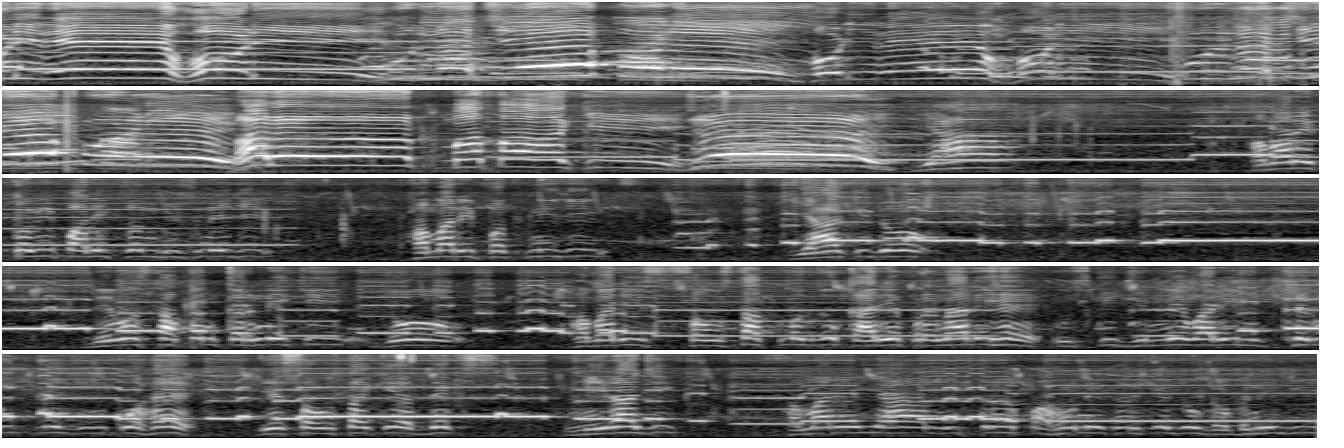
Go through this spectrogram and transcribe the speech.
होळी रे होळी पूर्णाचे पोळे होळी रे होळी पूर्णाचे पोळे भारत माता की। जय। यहाँ हमारे कवि पालिकचंद बिस्ले जी हमारी पत्नी जी यहाँ की जो व्यवस्थापन करने की जो हमारी संस्थात्मक जो कार्य प्रणाली है उसकी जिम्मेवारी मुख्य रूप में जिनको है ये संस्था के अध्यक्ष मीरा जी। हमारे यहाँ मित्र पाहुने करके जो गबने जी,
